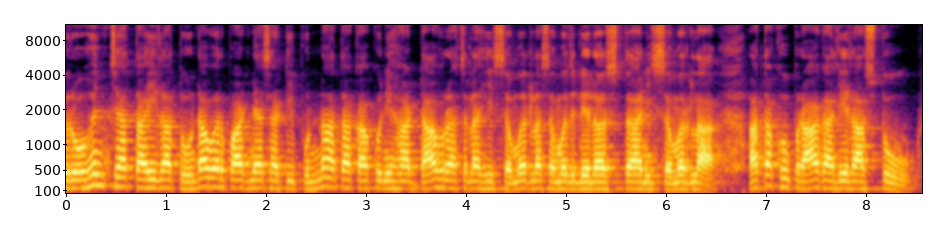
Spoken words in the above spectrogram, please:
रोहनच्या ताईला तोंडावर पाडण्यासाठी पुन्हा आता काकूने हा डाव रचला हे समरला समजलेलं असतं आणि समरला आता खूप राग आलेला असतो.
